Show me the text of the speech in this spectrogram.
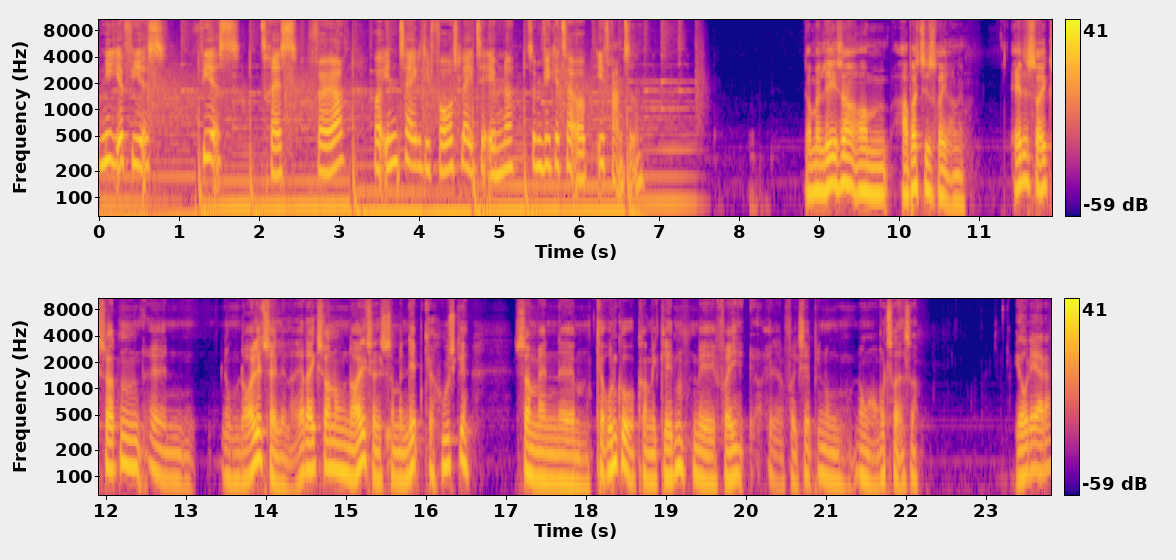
89 80 60 40 og indtale dit forslag til emner, som vi kan tage op i fremtiden. Når man læser om arbejdstidsreglerne, er det så ikke sådan øh, nogle nøgletal, eller er der ikke sådan nogle nøgletal, som man nemt kan huske, som man øh, kan undgå at komme i glemme med for, eller for eksempel nogle, nogle overtrædelser? Jo, det er der.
